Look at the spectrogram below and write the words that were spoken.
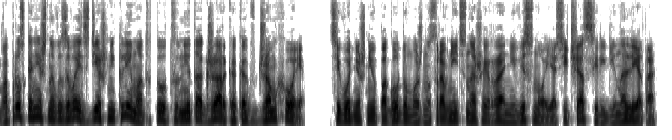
Вопрос, конечно, вызывает здешний климат, тут не так жарко, как в Джамхоре. Сегодняшнюю погоду можно сравнить с нашей ранней весной, а сейчас середина лета.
